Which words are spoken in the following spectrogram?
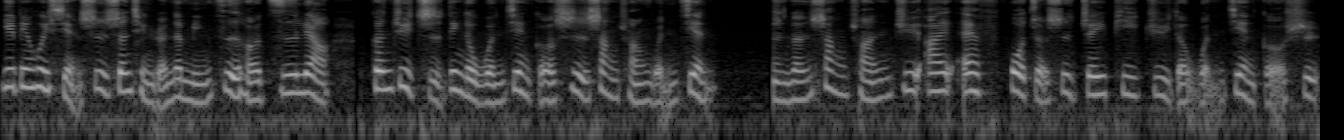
页面会显示申请人的名字和资料，根据指定的文件格式上传文件，只能上传 GIF 或者是 JPG 的文件格式。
